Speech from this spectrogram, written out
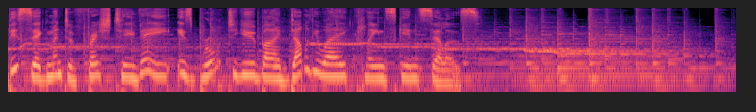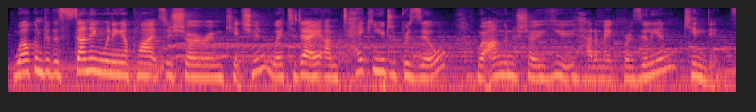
This segment of Fresh TV is brought to you by WA Clean Skin Cellars. Welcome to the stunning Winning Appliances showroom kitchen, where today I'm taking you to Brazil, where I'm going to show you how to make Brazilian quindins.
